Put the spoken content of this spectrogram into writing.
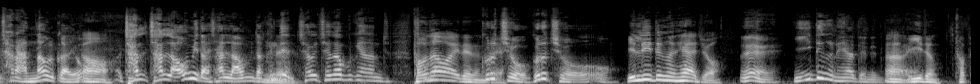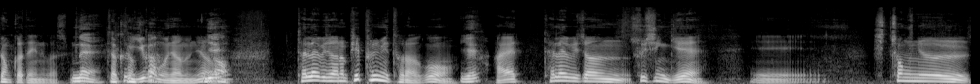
잘 안 나올까요? 어. 잘, 잘 나옵니다. 잘 나옵니다. 근데 네. 제가, 제가 보기에는 더 나와야 되는데. 그렇죠. 그렇죠. 1, 2등은 해야죠. 네. 2등은 해야 되는데. 어, 2등. 저평가되어 있는 것 같습니다. 네. 저평가. 이유가 뭐냐면요. 예. 텔레비전은 people meter라고 예. 아예 텔레비전 수신기에 이 시청률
